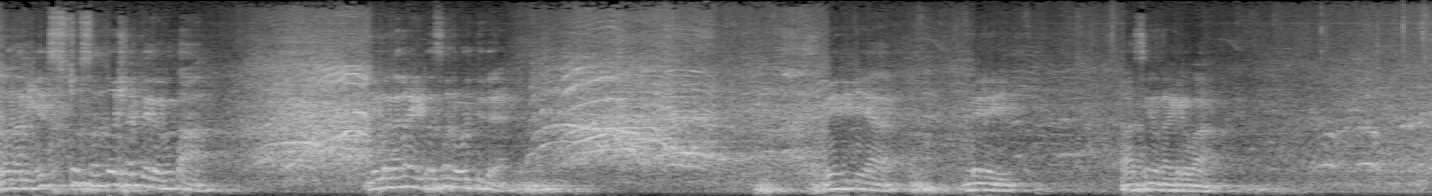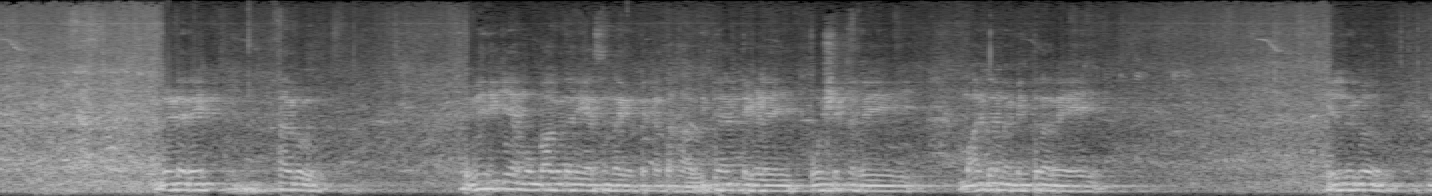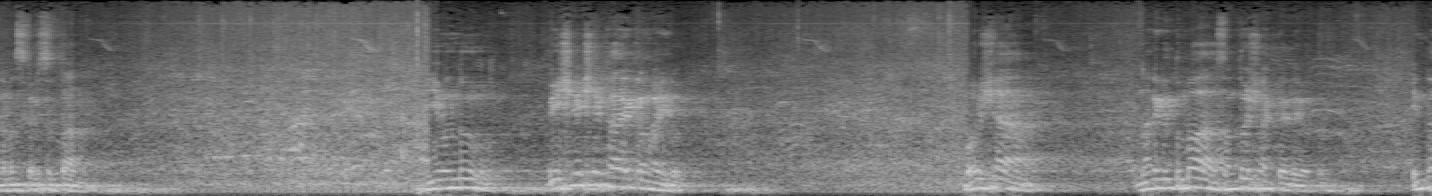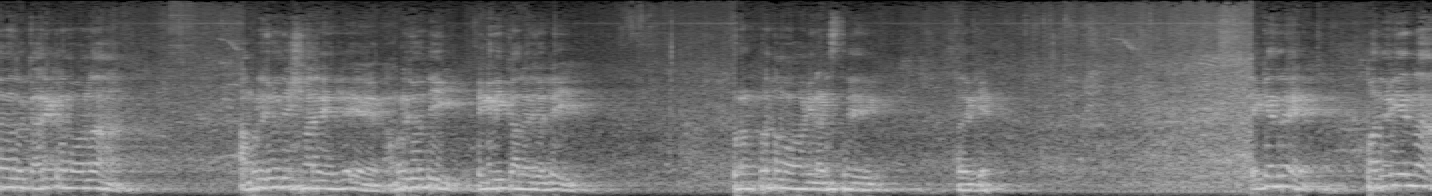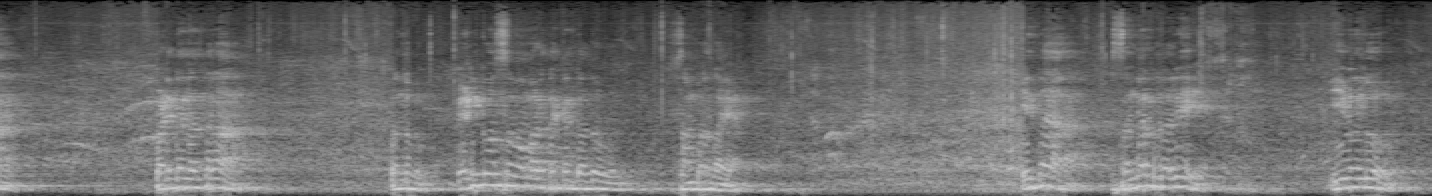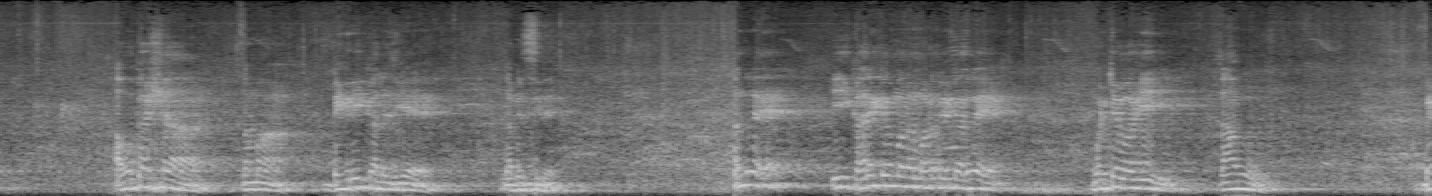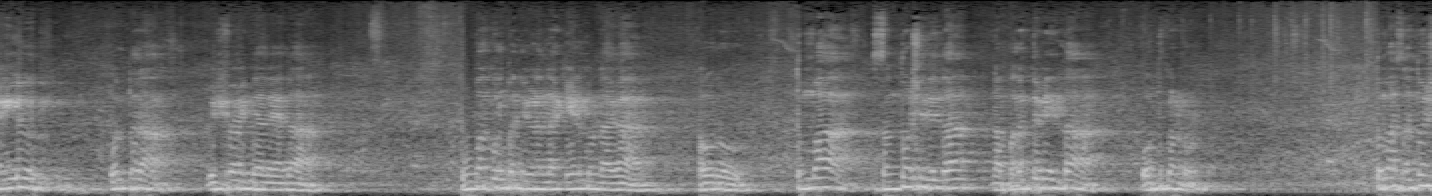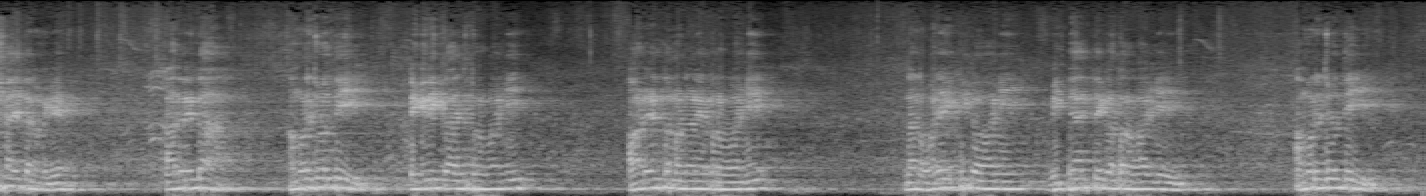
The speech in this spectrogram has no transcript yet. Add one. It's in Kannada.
ಅಲ್ಲ, ನನಗೆ ಎಷ್ಟು ಸಂತೋಷ ಆಗ್ತಿದೆ ಗೊತ್ತಾ? ನಿಮ್ಮನ್ನೆಲ್ಲ ಈ ಡ್ರೆಸ್ಸಲ್ಲಿ ನೋಡ್ತಿದ್ರೆ. ವೇದಿಕೆಯ ಮೇಲೆ ಆಸೀನರಾಗಿರುವ ಗಣ್ಯರೇ ಹಾಗೂ ವೇದಿಕೆಯ ಮುಂಭಾಗದಲ್ಲಿ ಆಸೀನರಾಗಿರ್ತಕ್ಕಂತಹ ವಿದ್ಯಾರ್ಥಿಗಳೇ, ಪೋಷಕರೇ, ಮಾಧ್ಯಮ ಮಿತ್ರರೇ, ಎಲ್ರಿಗೂ ನಮಸ್ಕರಿಸುತ್ತಾ ಈ ಒಂದು ವಿಶೇಷ ಕಾರ್ಯಕ್ರಮ ಇದು. ಬಹುಶಃ ನನಗೆ ತುಂಬ ಸಂತೋಷ ಆಗ್ತಾ ಇದೆ ಇವತ್ತು. ಇಂಥ ಒಂದು ಕಾರ್ಯಕ್ರಮವನ್ನು ಅಮರಜ್ಯೋತಿ ಶಾಲೆಯಲ್ಲಿ, ಅಮರಜ್ಯೋತಿ ಡಿಗ್ರಿ ಕಾಲೇಜಲ್ಲಿ ಪ್ರಪ್ರಥಮವಾಗಿ ನಡೆಸ್ತಾ ಇದ್ದೀವಿ ಅದಕ್ಕೆ. ಏಕೆಂದರೆ ಪದವಿಯನ್ನು ಪಡೆದ ನಂತರ ಒಂದು ಘಟಿಕೋತ್ಸವ ಮಾಡತಕ್ಕಂಥದ್ದು ಸಂಪ್ರದಾಯ. ಇಂಥ ಸಂದರ್ಭದಲ್ಲಿ ಈ ಒಂದು ಅವಕಾಶ ನಮ್ಮ ಡಿಗ್ರಿ ಕಾಲೇಜಿಗೆ ಲಭಿಸಿದೆ. ಅಂದರೆ ಈ ಕಾರ್ಯಕ್ರಮನ ಮಾಡಬೇಕಾದ್ರೆ ಮುಖ್ಯವಾಗಿ ನಾವು ಬೆಂಗಳೂರು ಉತ್ತರ ವಿಶ್ವವಿದ್ಯಾಲಯದ ಉಪಕುಲಪತಿಗಳನ್ನ ಕೇಳಿಕೊಂಡಾಗ ಅವರು ತುಂಬಾ ಸಂತೋಷದಿಂದ ನಾವು ಬರ್ತೀವಿ ಅಂತ ಒಪ್ಕೊಂಡ್ರು ತುಂಬಾ ಸಂತೋಷ ಆಯ್ತು ನಮಗೆ. ಆದ್ರಿಂದ ಅಮರಜ್ಯೋತಿ ಡಿಗ್ರಿ ಕಾಲೇಜ್ ಪರವಾಗಿ, ಆಡಳಿತ ಮಂಡಳಿಯ ಪರವಾಗಿ ನಾನು ವೈಯಕ್ತಿಕವಾಗಿ, ವಿದ್ಯಾರ್ಥಿಗಳ ಪರವಾಗಿ ಅಮರಜ್ಯೋತಿ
